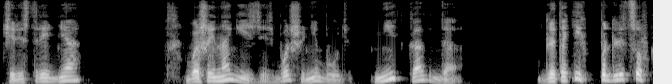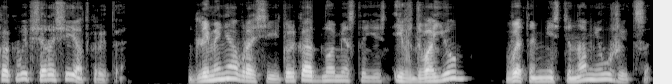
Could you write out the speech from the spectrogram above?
Через три дня вашей ноги здесь больше не будет. Никогда. Для таких подлецов, как вы, вся Россия открыта. Для меня в России только одно место есть, и вдвоем в этом месте нам не ужиться.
